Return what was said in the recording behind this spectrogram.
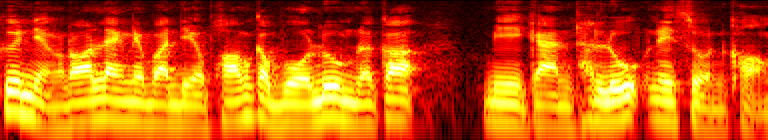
ขึ้นอย่างร้อนแรงในวันเดียวพร้อมกับ volume แล้วก็มีการทะลุในส่วนของ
